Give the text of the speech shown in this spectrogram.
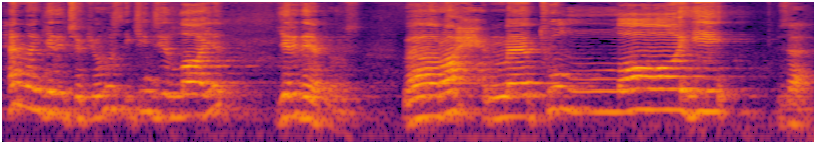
Hemen geri çekiyoruz. İkinci la'yı geride yapıyoruz. Ve rahmetullahi. Güzel.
